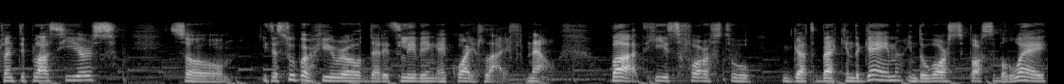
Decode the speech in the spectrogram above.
20 plus years. So it's a superhero that is living a quiet life now, but he is forced to get back in the game in the worst possible way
